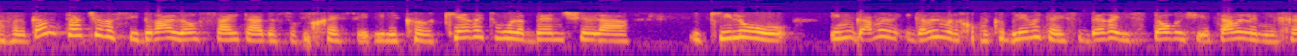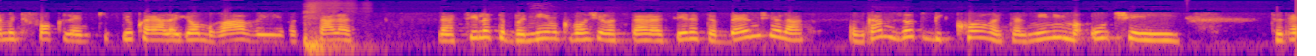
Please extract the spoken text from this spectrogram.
אבל גם תאצ'ר הסדרה לא עושה איתה עד הסוף חסד, היא מקרקרת מול הבן שלה, היא כאילו, אם גם, גם אם אנחנו מקבלים את ההסבר ההיסטורי שהיא יצאה למלחמת פוקלנד, כי בדיוק היה לה יום רע והיא רצתה לה, להציל את הבנים כמו שהיא רצתה להציל את הבן שלה, אז גם זאת ביקורת על מין אימהות שהיא, אתה יודע,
